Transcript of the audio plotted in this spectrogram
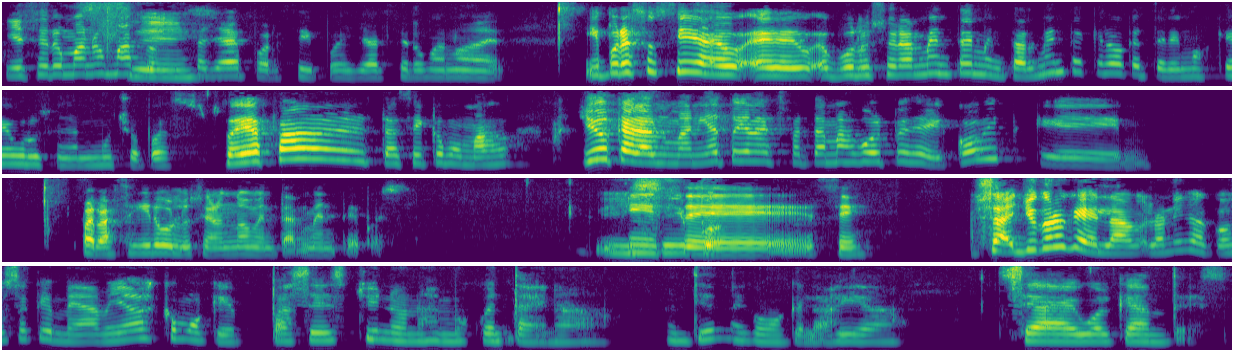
Y el ser humano es más Sí. ya de por sí, pues ya el ser humano es. Y por eso sí, evolucionalmente, mentalmente, creo que tenemos que evolucionar mucho, pues. Todavía falta así como más. Yo creo que a la humanidad todavía les falta más golpes del COVID que para seguir evolucionando mentalmente, pues. Y Y sí, por- sí. o sea, yo creo que la, la única cosa que me da miedo es como que pase esto y no nos demos cuenta de nada, ¿entiendes? Como que la vida sea igual que antes.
